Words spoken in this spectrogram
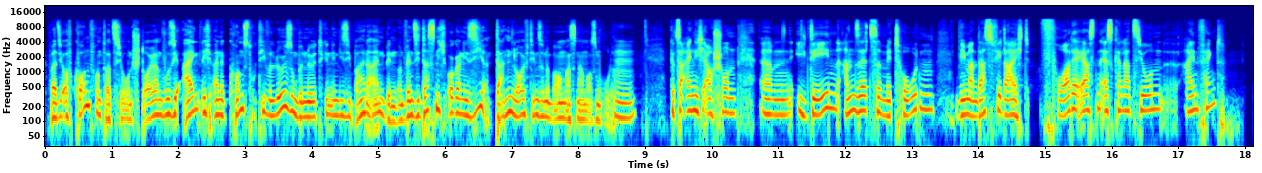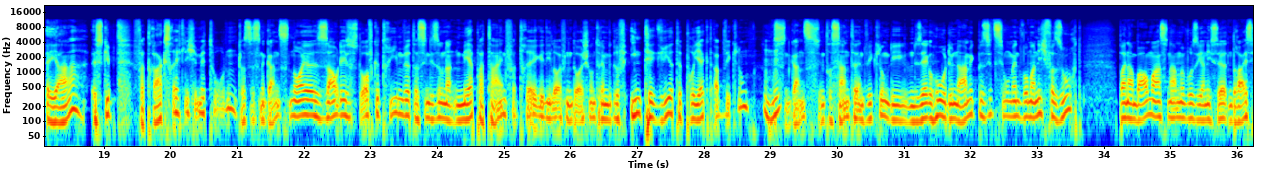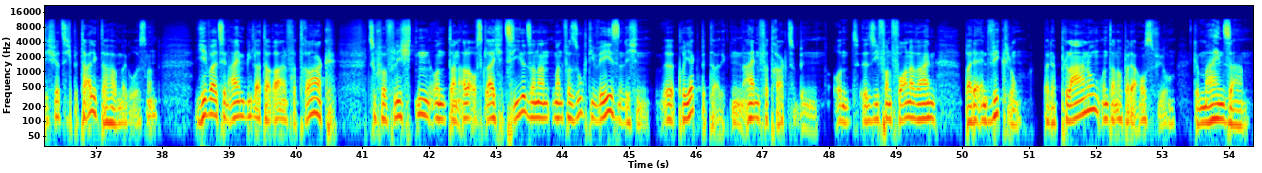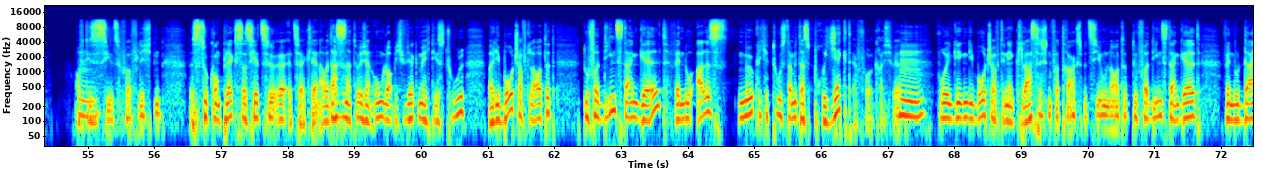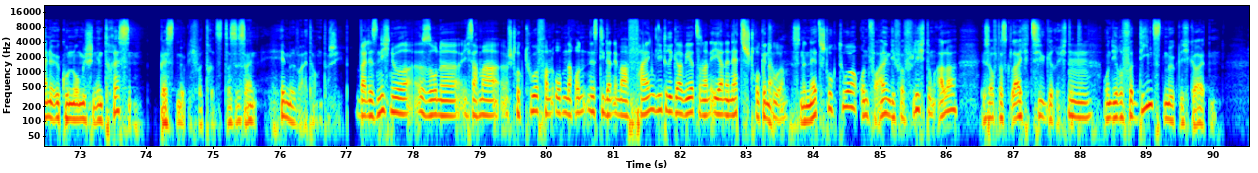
weil sie auf Konfrontation steuern, wo sie eigentlich eine konstruktive Lösung benötigen, in die sie beide einbinden. Und wenn sie das nicht organisieren, dann läuft ihnen so eine Baumaßnahme aus dem Ruder. Mhm. Gibt es da eigentlich auch schon ähm, Ideen, Ansätze, Methoden, wie man das vielleicht vor der ersten Eskalation äh, einfängt? Ja, es gibt vertragsrechtliche Methoden. Das ist eine ganz neue Sau, die das Dorf getrieben wird. Das sind die sogenannten Mehrparteienverträge. Die laufen in Deutschland unter dem Begriff integrierte Projektabwicklung. Mhm. Das ist eine ganz interessante Entwicklung, die eine sehr hohe Dynamik besitzt im Moment, wo man nicht versucht, bei einer Baumaßnahme, wo sie ja nicht selten 30, 40 Beteiligte haben bei größeren, jeweils in einem bilateralen Vertrag zu verpflichten und dann alle aufs gleiche Ziel, sondern man versucht, die wesentlichen äh, Projektbeteiligten in einen Vertrag zu binden und äh, sie von vornherein bei der Entwicklung, bei der Planung und dann auch bei der Ausführung gemeinsam auf mhm. dieses Ziel zu verpflichten. Das ist zu komplex, das hier zu, äh, zu erklären. Aber das ist natürlich ein unglaublich wirkmächtiges Tool, weil die Botschaft lautet, du verdienst dein Geld, wenn du alles Mögliche tust, damit das Projekt erfolgreich wird. Mhm. Wohingegen die Botschaft in den klassischen Vertragsbeziehungen lautet, du verdienst dein Geld, wenn du deine ökonomischen Interessen bestmöglich vertrittst. Das ist ein himmelweiter Unterschied. Weil es nicht nur so eine, ich sag mal, Struktur von oben nach unten ist, die dann immer feingliedriger wird, sondern eher eine Netzstruktur. Genau. Es ist eine Netzstruktur und vor allem die Verpflichtung aller ist auf das gleiche Ziel gerichtet. Mhm. Und ihre Verdienstmöglichkeiten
